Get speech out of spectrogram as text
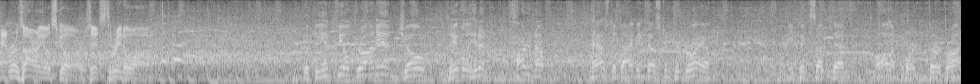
and Rosario scores. It's three to one. With the infield drawn in, Joe is able to hit it hard enough past a diving Dustin Pedroia and he picks up that all-important third run.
